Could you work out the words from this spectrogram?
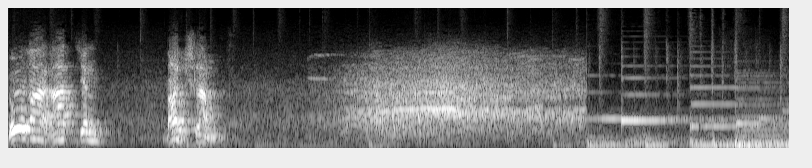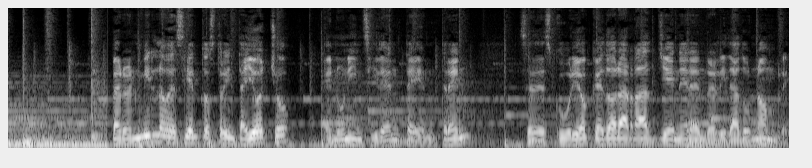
Dora Radjen, Deutschland. Pero en 1938, en un incidente en tren, se descubrió que Dora Radjen era en realidad un hombre,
